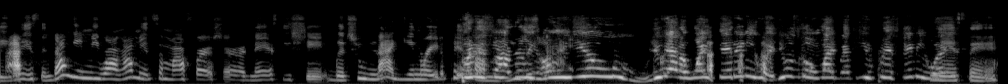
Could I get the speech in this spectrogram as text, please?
it. Listen, don't get me wrong. I'm into my fair share of nasty shit, but you not getting ready to piss But it's me. not You really on you. You gotta wipe that anyway. You was gonna wipe after you pissed anyway. Listen,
